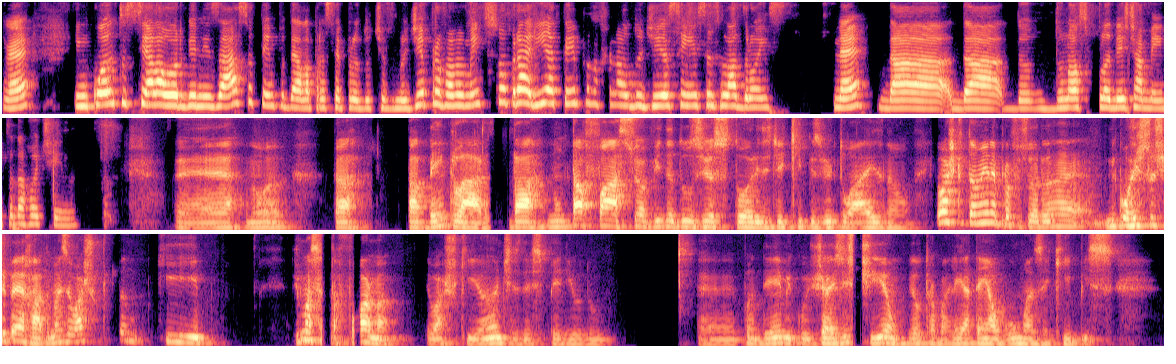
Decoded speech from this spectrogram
né? Enquanto se ela organizasse o tempo dela para ser produtivo no dia, provavelmente sobraria tempo no final do dia sem esses ladrões, né? Da, da, do, do nosso planejamento da rotina. É, não, tá, tá bem claro. Tá, não tá fácil a vida dos gestores de equipes virtuais, não. Eu acho que também, né, professor, né, me corrija se eu estiver errado, mas eu acho que, que, de uma certa forma, eu acho que antes desse período é, pandêmico já existiam. Eu trabalhei até em algumas equipes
